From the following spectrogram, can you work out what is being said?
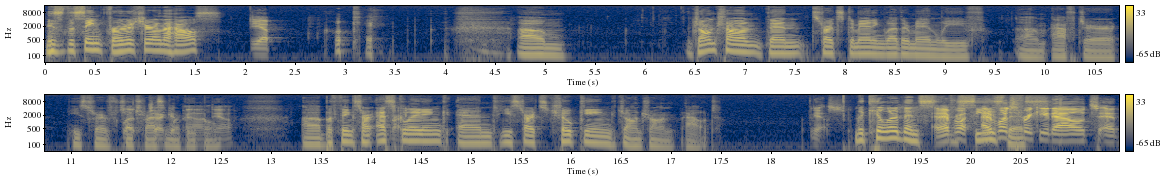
Is the same furniture in the house? Yep. Okay. Um, JonTron then starts demanding Leatherman leave. Um, after he sort of starts check more man. people. Yeah. Uh, but things are escalating, and he starts choking JonTron out. Yes. The killer then And everyone, everyone's this. freaking out, and,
